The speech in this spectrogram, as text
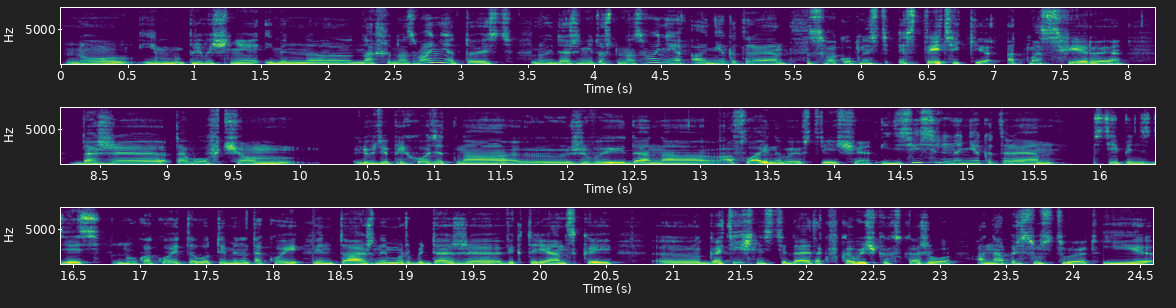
ну, им привычнее именно наше название, то есть, ну и даже не то, что название, а некоторая совокупность эстетики, атмосферы, даже того, в чем люди приходят на э, живые, да, на офлайновые встречи. И действительно некоторая степень здесь, ну, какой-то вот именно такой винтажной, может быть, даже викторианской э, готичности, да, я так в кавычках скажу, она присутствует. И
